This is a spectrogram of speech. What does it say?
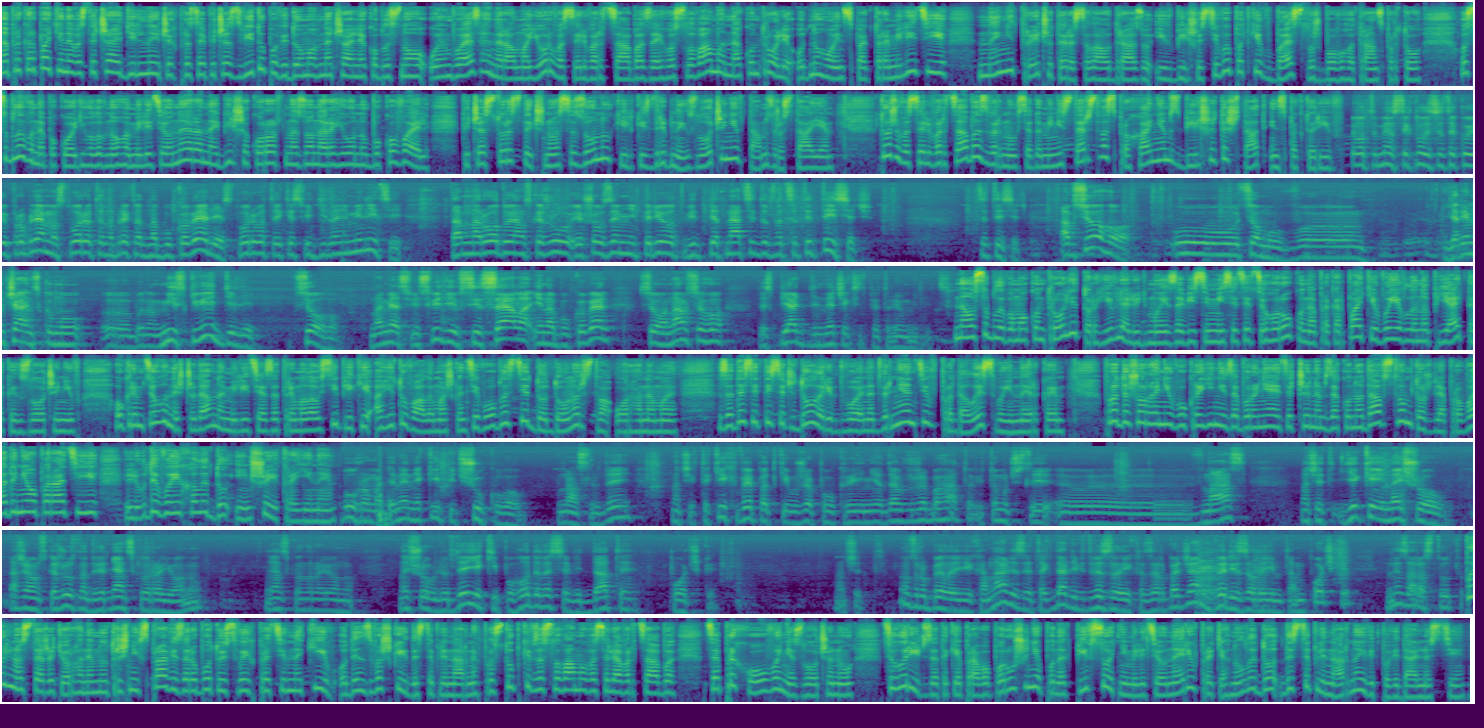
На Прикарпатті не вистачає дільничих. Про це під час звіту повідомив начальник обласного УМВС генерал-майор Василь Варцаба. За його словами, на контролі одного інспектора міліції нині 3-4 села одразу, і в більшості випадків без службового транспорту. Особливо непокоїть головного міліціонера найбільша курортна зона регіону Боковель. Під час туристичного сезону кількість дрібних злочинів там зростає. Тож Василь Варцаба звернувся до міністерства з проханням збільшити штат інспекторів. От ми стикнулися з такою проблемою створювати, наприклад, на Буковелі, створювати якесь відділення міліції. Там народу, я вам скажу, якщо в зимній період від 15 до 20 тисяч. Тисяч. А всього у цьому в е, Яремчанському е, міськвідділі всього на міськвідділі всі села і на Буковель всього-навсього десь 5 дільничих інспекторів міліції. На особливому контролі торгівля людьми за вісім місяців цього року на Прикарпатті виявлено п'ять таких злочинів. Окрім цього, нещодавно міліція затримала осіб, які агітували мешканців області до донорства органами. За 10 тисяч доларів двоє надвірнянців продали свої нирки. Продаж органів в Україні забороняється чинним законодавством. Тож для проведення операції люди виїхали до іншої країни. Був громадянин, який підшукував у нас людей. Значить, таких випадків вже по Україні є дуже багато, і в тому числі е, в нас, значить, який знайшов, навіть я вам скажу, з Надвірнянського району, Надвірнянського району, знайшов людей, які погодилися віддати почки. Значить, ну, зробили їх аналізи і так далі, відвезли їх в Азербайджан, вирізали їм там почки. Вони зараз тут. Пильно стежать органи внутрішніх справ і за роботою своїх працівників. Один з важких дисциплінарних проступків, за словами Василя Варцаби, це приховування злочину. Цьогоріч за таке правопорушення понад півсотні міліціонерів притягнули до дисциплінарної відповідальності.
